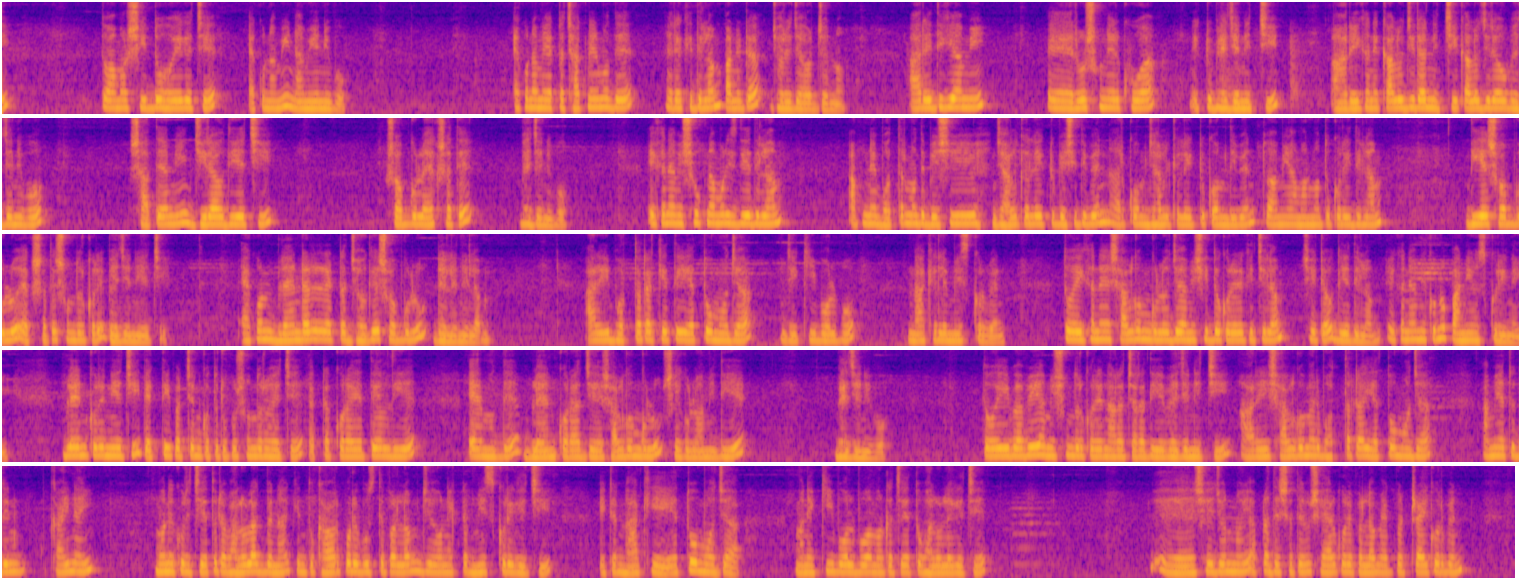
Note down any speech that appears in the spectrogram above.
তো আমার সিদ্ধ হয়ে গেছে, এখন আমি নামিয়ে নিব। এখন আমি একটা ছাকনির মধ্যে রেখে দিলাম পানিটা ঝরে যাওয়ার জন্য। আর এদিকে আমি রসুনের খোয়া একটু ভেজে নিচ্ছি। আর এখানে কালো জিরা নিচ্ছি, কালো জিরাও ভেজে নিব। সাথে আমি জিরাও দিয়েছি। সবগুলো একসাথে ভেজে নেব। এখানে আমি শুকনা মরিচ দিয়ে দিলাম। আপনি ভর্তার মধ্যে বেশি ঝাল খেলে একটু বেশি দিবেন আর কম ঝাল খেলে একটু কম দিবেন। তো আমি আমার মতো করেই দিলাম। দিয়ে সবগুলো একসাথে সুন্দর করে ভেজে নিয়েছি। এখন ব্লেন্ডারের একটা ঝগে সবগুলো ঢেলে নিলাম। আর এই ভর্তাটা খেতে এত মজা যে কি বলব, না খেলে মিস করবেন। তো এখানে শালগমগুলো যে আমি সিদ্ধ করে রেখেছিলাম, সেটাও দিয়ে দিলাম। এখানে আমি কোনো পানি ইউজ করি নাই। ব্লেন্ড করে নিয়েছি, দেখতেই পাচ্ছেন কতটুকু সুন্দর হয়েছে। একটা কড়াইয়ে তেল দিয়ে এর মধ্যে ব্লেন্ড করা যে শালগমগুলো, সেগুলো আমি দিয়ে ভেজে নিব। তো এইভাবেই আমি সুন্দর করে নাড়াচাড়া দিয়ে ভেজে নিচ্ছি। আর এই শালগমের ভর্তাটা এত মজা। আমি এতদিন খাই নাই মনে করেছি এতটা ভালো লাগবে না, কিন্তু খাওয়ার পরে বুঝতে পারলাম যে অনেকটা মিস করে গেছি। এটা না খেয়ে এত মজা মানে কি বলব আমার কাছে এত ভালো লেগেছে। সেই জন্যই আপনাদের সাথেও শেয়ার করে ফেললাম, একবার ট্রাই করবেন।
